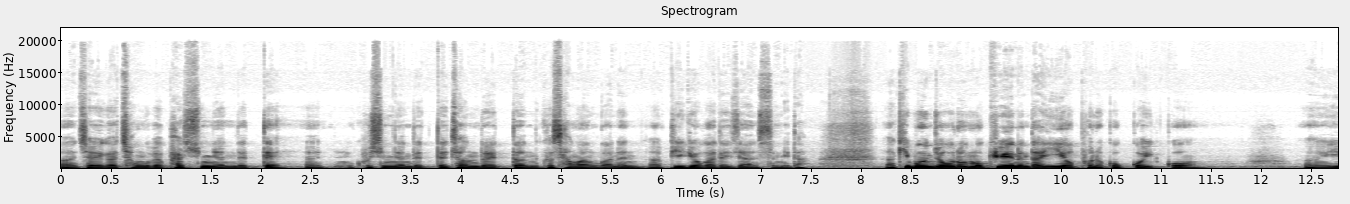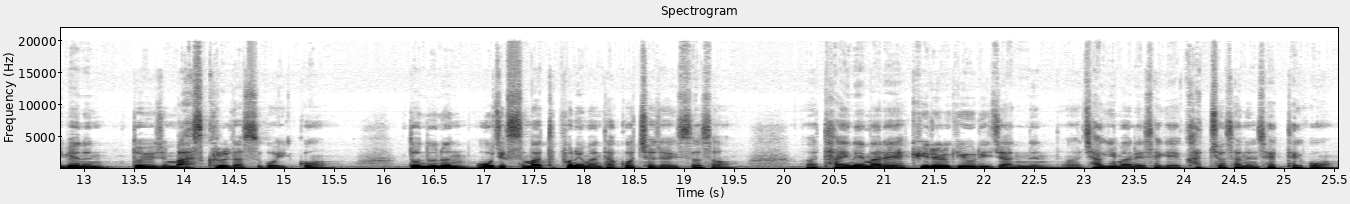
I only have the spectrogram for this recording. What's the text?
어, 저희가 1980년대 때, 어, 90년대 때 전도했던 그 상황과는 어, 비교가 되지 않습니다. 아, 기본적으로 뭐 귀에는 다 이어폰을 꽂고 있고 어, 입에는 또 요즘 마스크를 다 쓰고 있고 또 눈은 오직 스마트폰에만 다 꽂혀져 있어서 어, 타인의 말에 귀를 기울이지 않는 어, 자기만의 세계에 갇혀 사는 세태고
